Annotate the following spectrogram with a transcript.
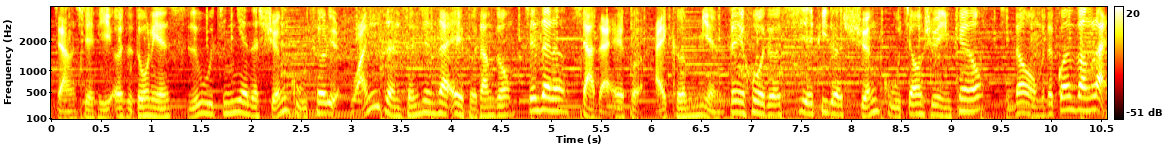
将谢 P 二十多年实务经验的选股策略完整呈现在 App 当中。现在呢，下载 App 还可免费获得谢 P 的选股教学影片哦！请到我们的官方 LINE，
